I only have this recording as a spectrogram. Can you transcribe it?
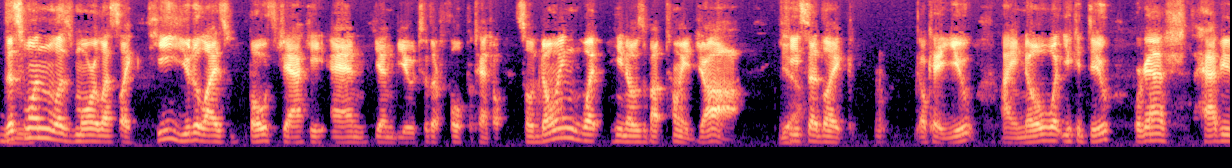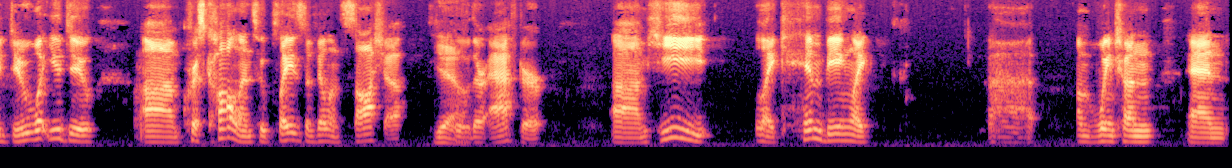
this Mhm. one was more or less like he utilized both Jackie and Yuen Biao to their full potential. So knowing what he knows about Tony Jaa, Yeah. he said like, "Okay, you, I know what you could do. We're gonna sh- have you do what you do." Um, Chris Collins, who plays the villain Sasha, Yeah. who they're after, um, he like him being like uh, um, Wing Chun and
